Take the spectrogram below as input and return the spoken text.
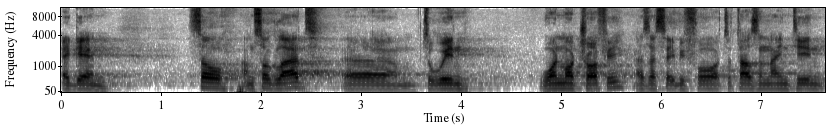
again. So I'm so glad um, to win one more trophy. As I say before, 2019,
